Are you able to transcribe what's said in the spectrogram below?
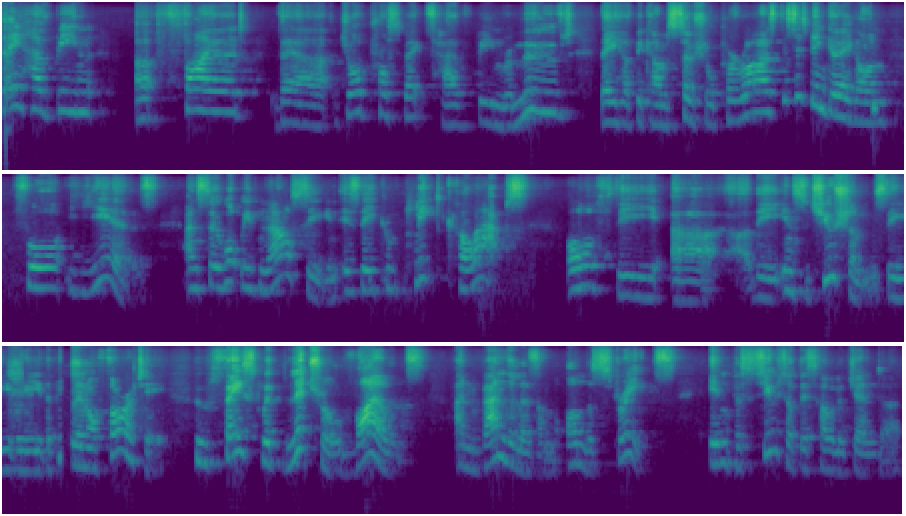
they have been uh, fired their job prospects have been removed, they have become social pariahs. This has been going on for years. And so, what we've now seen is the complete collapse of the, uh, the institutions, the, the, the people in authority, who, faced with literal violence and vandalism on the streets in pursuit of this whole agenda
